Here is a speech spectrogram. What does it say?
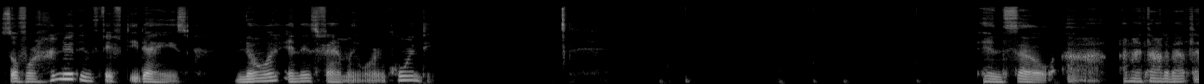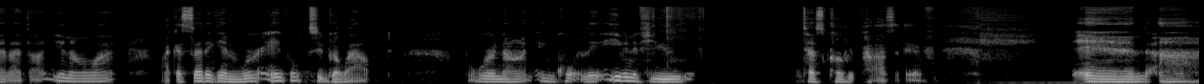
So for 150 days, Noah and his family were in quarantine. And so, uh, and I thought about that. I thought, you know what? Like I said again, we're able to go out, but we're not in quarantine. Even if you test COVID positive and uh,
